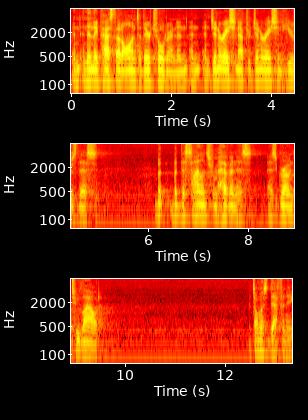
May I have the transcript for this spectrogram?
and, and then they pass that on to their children. And, and, and generation after generation hears this. But, but the silence from heaven has, has grown too loud. It's almost deafening.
